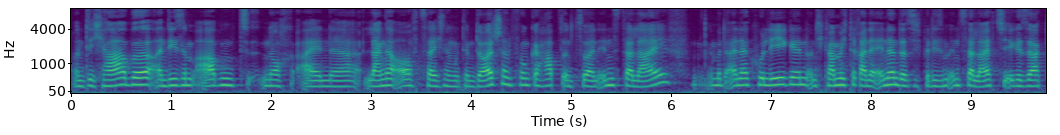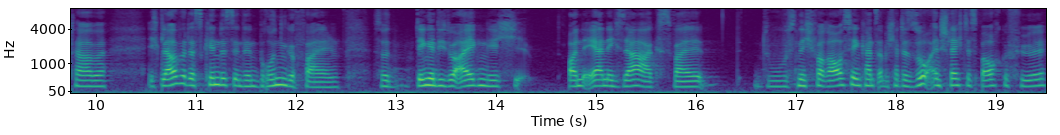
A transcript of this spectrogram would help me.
Und ich habe an diesem Abend noch eine lange Aufzeichnung mit dem Deutschlandfunk gehabt und so ein Insta-Live mit einer Kollegin. Und ich kann mich daran erinnern, dass ich bei diesem Insta-Live zu ihr gesagt habe, ich glaube, das Kind ist in den Brunnen gefallen. So Dinge, die du eigentlich on air nicht sagst, weil du es nicht voraussehen kannst. Aber ich hatte so ein schlechtes Bauchgefühl,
